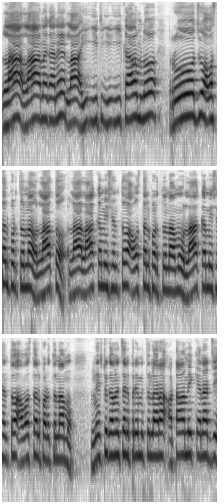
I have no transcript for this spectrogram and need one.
లా లా అనగానే లా ఈ- ఈ- కాలంలో రోజు అవస్థలు పడుతున్నాం. లాతో లా లా కమిషన్తో అవస్థలు పడుతున్నాము. లా కమిషన్తో అవస్థలు పడుతున్నాము. నెక్స్ట్ గమనించండి ప్రేమితులారా అటామిక్ ఎనర్జీ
